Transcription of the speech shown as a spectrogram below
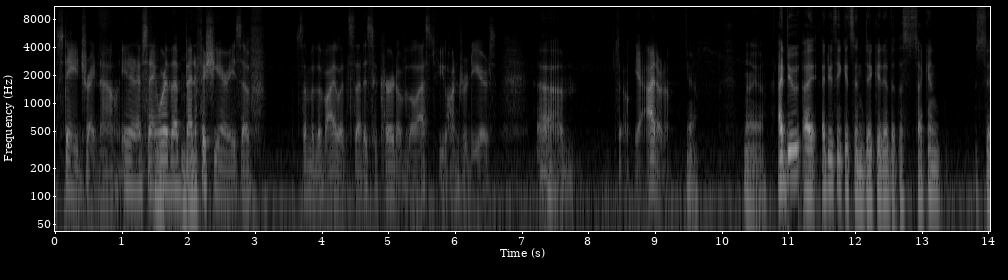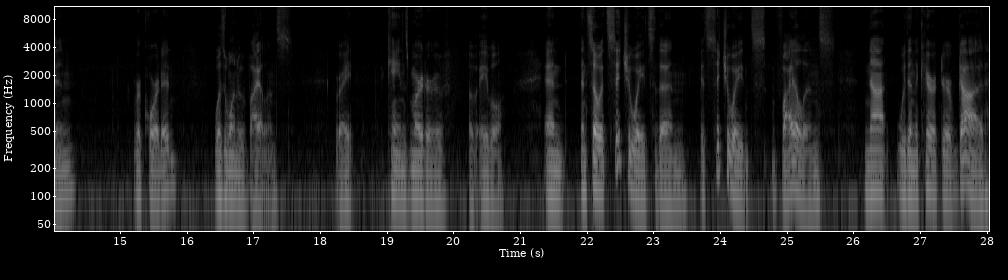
stage right now you know what i'm saying we're the Mhm. beneficiaries of some of the violence that has occurred over the last few hundred years um, so yeah i don't know Yeah, No, yeah. I do I, I do think it's indicative that the second sin recorded was one of violence, right? Cain's murder of, of Abel. And and so it situates then it situates violence not within the character of God,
